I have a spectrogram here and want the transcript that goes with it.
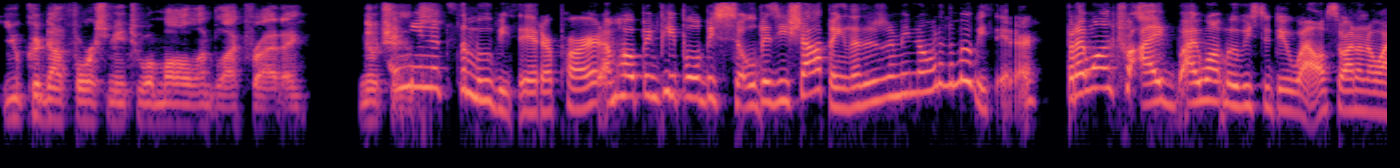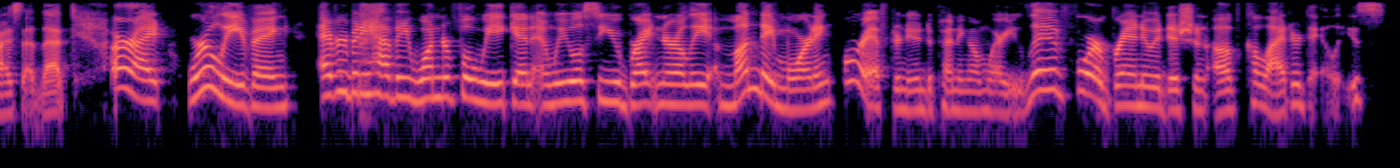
You could not force me to a mall on Black Friday. No chance. I mean, it's the movie theater part. I'm hoping people will be so busy shopping that there's going to be no one in the movie theater. But I want tr- I I want movies to do well, so I don't know why I said that. All right, we're leaving. Everybody have a wonderful weekend, and we will see you bright and early Monday morning or afternoon, depending on where you live, for a brand new edition of Collider Dailies.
